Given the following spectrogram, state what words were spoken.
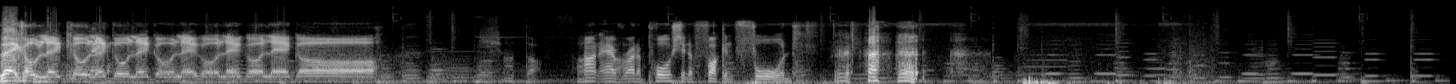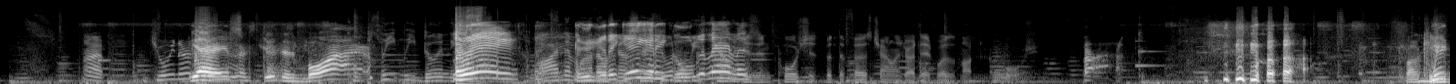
Lego, Lego, Lego, Lego, Lego, Lego, Lego. Shut the fuck Can't outrun a Porsche in a fucking Ford. Alright, join our Yeah, let's do this, boy. Completely doing these. Hey! Oh, I never mind. I was gonna say doing all these challenges in Porsches, but the first challenge I did was not in a Porsche. Fuck. Fucking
